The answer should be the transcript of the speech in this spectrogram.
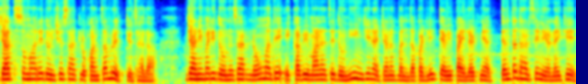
ज्यात सुमारे दोनशे साठ लोकांचा मृत्यू झाला. जानेवारी दोन हजार नऊमध्ये एका विमानाचे दोन्ही इंजिन अचानक बंद पडले त्यावेळी पायलटने अत्यंत धाडसी निर्णय घेत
